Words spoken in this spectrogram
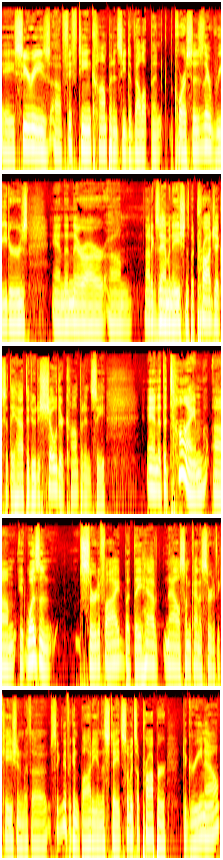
a series of 15 competency development courses. They're readers, and then there are um, not examinations, but projects that they have to do to show their competency. And at the time, um, it wasn't certified, but they have now some kind of certification with a significant body in the state, So it's a proper degree now.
